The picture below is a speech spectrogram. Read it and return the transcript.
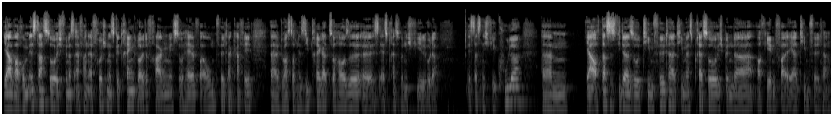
ja, warum ist das so? Ich finde das einfach ein erfrischendes Getränk. Leute fragen mich so, hey, warum Filterkaffee? Äh, du hast doch eine Siebträger zu Hause, äh, ist Espresso nicht viel oder ist das nicht viel cooler? Ähm, ja, auch das ist wieder so Team Filter, Team Espresso. Ich bin da auf jeden Fall eher Team Filter.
